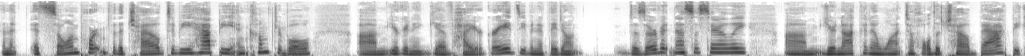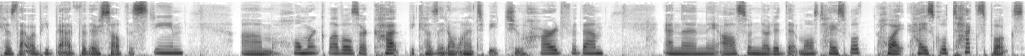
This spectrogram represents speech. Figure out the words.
and it's so important for the child to be happy and comfortable, um, you're going to give higher grades, even if they don't deserve it necessarily. Um, you're not going to want to hold a child back because that would be bad for their self esteem. Um, homework levels are cut because they don't want it to be too hard for them. And then they also noted that most high school high school textbooks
